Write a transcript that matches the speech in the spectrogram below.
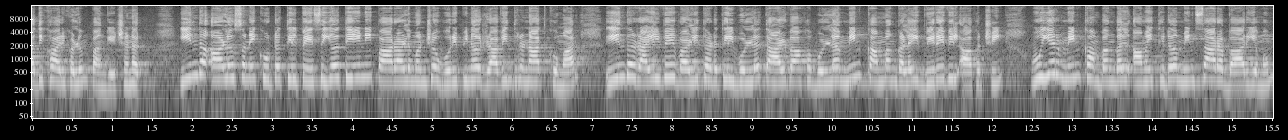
அதிகாரிகளும் பங்கேற்றனர். இந்த ஆலோசனை கூட்டத்தில் பேசிய தேனி பாராளுமன்ற உறுப்பினர் ரவீந்திரநாத் குமார் இந்த ரயில்வே வழித்தடத்தில் உள்ள தாழ்வாக உள்ள மின் கம்பங்களை விரைவில் அகற்றி உயர் மின் கம்பங்கள் அமைத்திட மின்சார வாரியமும்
